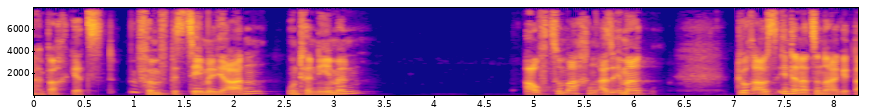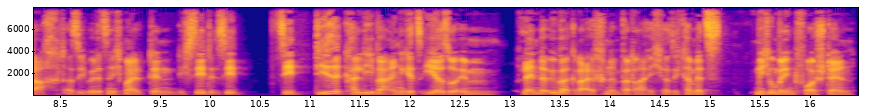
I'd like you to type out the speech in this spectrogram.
einfach jetzt fünf bis zehn Milliarden Unternehmen aufzumachen. Also immer durchaus international gedacht. Also ich würde jetzt nicht mal den, ich sehe sehe sehe diese Kaliber eigentlich jetzt eher so im länderübergreifenden Bereich. Also ich kann mir jetzt nicht unbedingt vorstellen,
